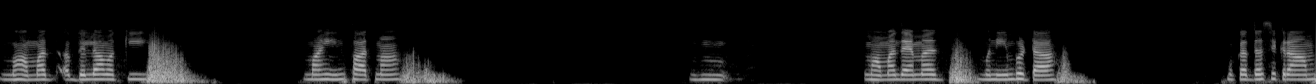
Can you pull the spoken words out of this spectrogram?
मोहम्मद अब्दुल्ला मक्की, माहीन फातिमा मोहम्मद अहमद, मुनीम भुट्टा, मुकद्दस इकराम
